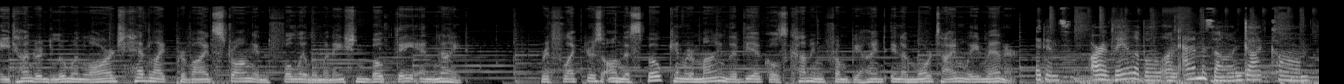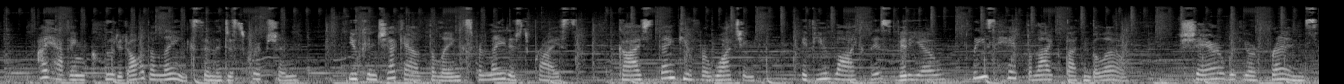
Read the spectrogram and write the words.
800 lumen large headlight provides strong and full illumination both day and night. Reflectors on the spoke can remind the vehicles coming from behind in a more timely manner. Items are available on Amazon.com. I have included all the links in the description. You can check out the links for latest price. Guys thank you for watching. If you like this video, please hit the like button below. Share with your friends,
